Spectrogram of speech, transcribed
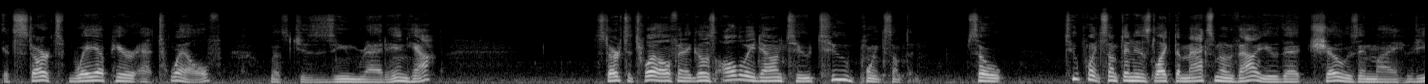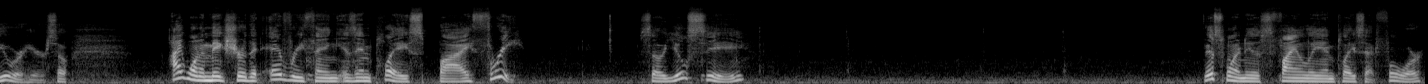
it starts way up here at 12. Let's just zoom right in here. Starts at 12 and it goes all the way down to 2 point something. So 2 point something is like the maximum value that shows in my viewer here. So I want to make sure that everything is in place by 3. So you'll see this one is finally in place at 4,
